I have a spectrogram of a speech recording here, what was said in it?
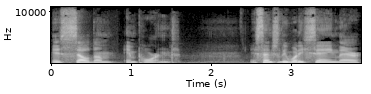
is seldom important. Essentially, what he's saying there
